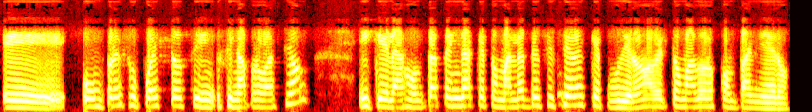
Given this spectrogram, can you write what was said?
eh, un presupuesto sin, sin aprobación y que la Junta tenga que tomar las decisiones que pudieron haber tomado los compañeros.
